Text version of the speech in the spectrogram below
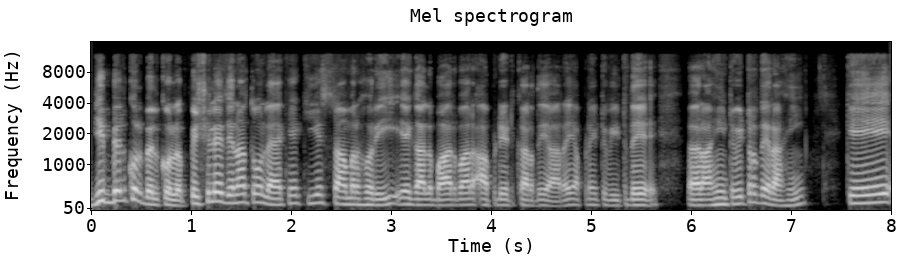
ਜੀ, ਬਿਲਕੁਲ ਬਿਲਕੁਲ। ਪਿਛਲੇ ਦਿਨਾਂ ਤੋਂ ਲੈ ਕੇ ਕੀਰ ਸਟਾਮਰ ਹੋਰੀ ਇਹ ਗੱਲ ਬਾਰ-ਬਾਰ ਅਪਡੇਟ ਕਰਦੇ ਆ ਰਹੇ, ਆਪਣੇ ਟਵੀਟ ਦੇ ਰਾਹੀਂ ਟਵਿੱਟਰ ਦੇ ਰਾਹੀਂ ਕਿ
